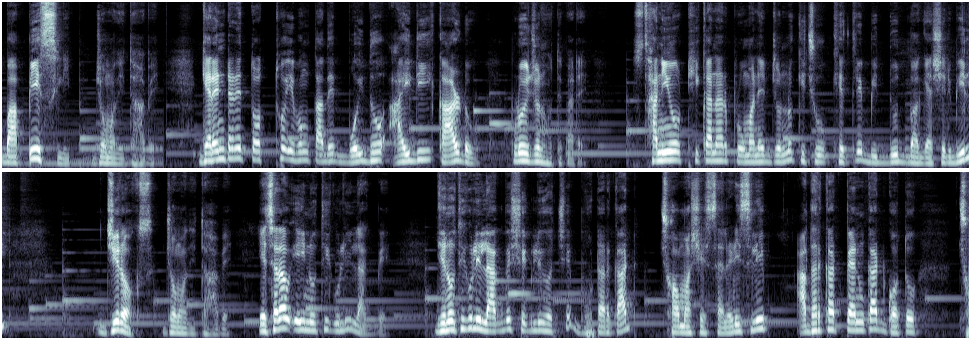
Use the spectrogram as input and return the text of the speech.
বা পে স্লিপ জমা দিতে হবে। গ্যারেন্টারের তথ্য এবং তাদের বৈধ আইডি কার্ডও প্রয়োজন হতে পারে। স্থানীয় ঠিকানার প্রমাণের জন্য কিছু ক্ষেত্রে বিদ্যুৎ বা গ্যাসের বিল, জেরক্স জমা দিতে হবে। এছাড়াও এই নথিগুলি লাগবে। যে নথিগুলি লাগবে সেগুলি হচ্ছে ভোটার কার্ড, ছ মাসের salary slip, Aadhaar card, PAN card, গত ছ,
